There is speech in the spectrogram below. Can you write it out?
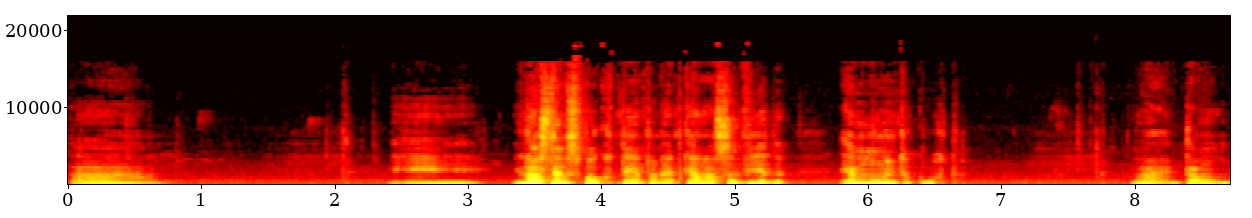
Ah, e, e, nós temos pouco tempo, né? Porque a nossa vida é muito curta. É? Então,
